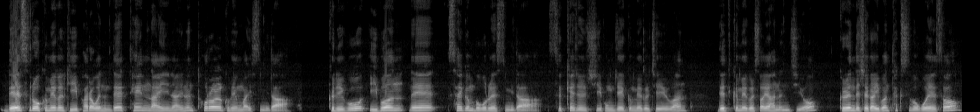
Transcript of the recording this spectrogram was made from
net으로 금액을 기입하라고 했는데 1099는 total 금액만 있습니다. 그리고 이번에 세금 보고를 했습니다. Schedule C 공제 금액을 제외한 net 금액을 써야 하는지요? 그런데 제가 이번 tax 보고에서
